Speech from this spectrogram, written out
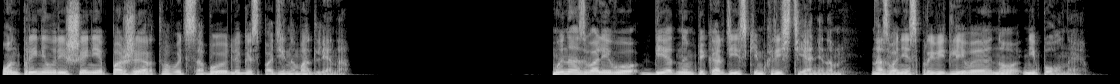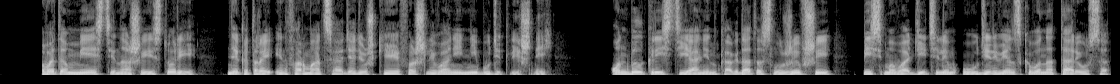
он принял решение пожертвовать собою для господина Мадлена. Мы назвали его бедным пикардийским крестьянином. Название справедливое, но не полное. В этом месте нашей истории некоторая информация о дядюшке Фашливане не будет лишней. Он был крестьянин, когда-то служивший письмоводителем у деревенского нотариуса,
